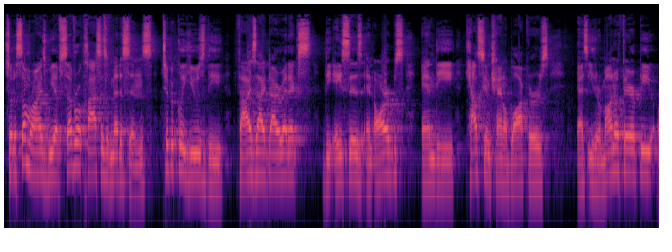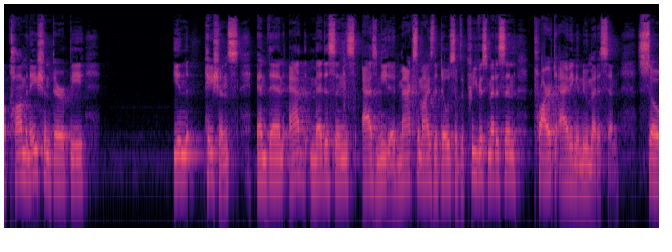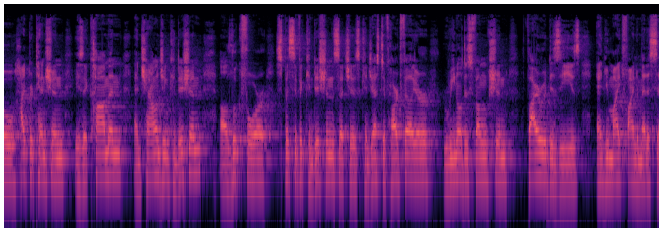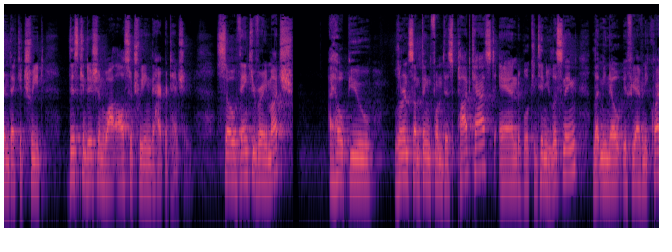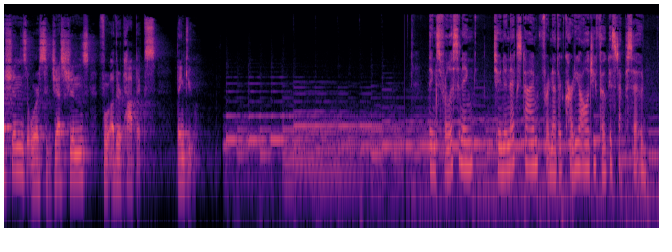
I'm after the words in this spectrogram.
So to summarize, we have several classes of medicines. Typically use the thiazide diuretics, the ACEs and ARBs, and the calcium channel blockers as either monotherapy or combination therapy in patients and then add medicines as needed, maximize the dose of the previous medicine prior to adding a new medicine. So hypertension is a common and challenging condition. Uh, look for specific conditions such as congestive heart failure, renal dysfunction, thyroid disease, and you might find a medicine that could treat this condition while also treating the hypertension. So thank you very much. I hope you learned something from this podcast and will continue listening. Let me know if you have any questions or suggestions for other topics. Thank you. Thanks for listening. Tune in next time for another cardiology focused episode.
